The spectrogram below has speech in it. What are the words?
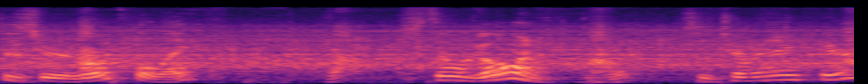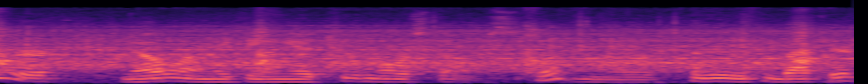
This is your local, eh? Still going. Is he terminate here or? No, I'm making uh, two more stops. Huh? Uh, And then you come back here?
